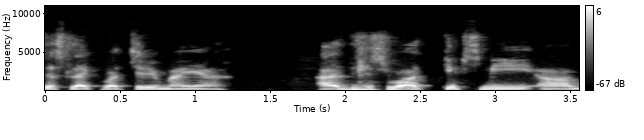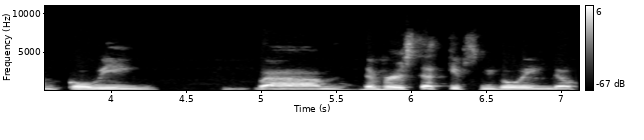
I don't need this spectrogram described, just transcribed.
just like what Jeremiah. Uh, this is what keeps me um, going. Um, the verse that keeps me going though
